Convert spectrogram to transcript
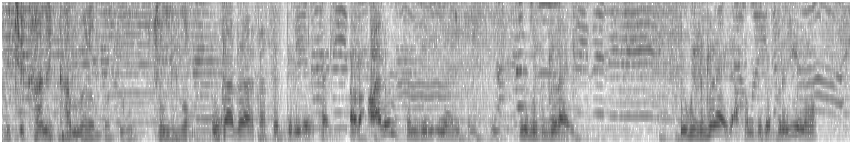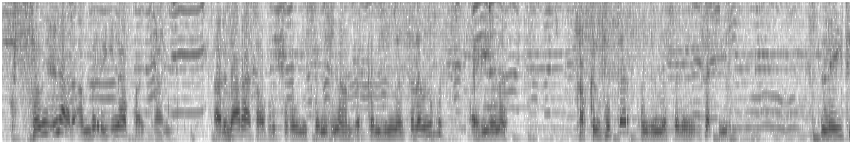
ብጭካነ ካብ መረበቱ ሰውይዎም እንካ ገራርካ ሰብ ድርኢልካ እዩ ኣብ ዓለም ከምዚ ርኢና ንፈልጥ ንጉስ ግራይ ንጉስ ግራይ ደኣ ከም ዝገብር ርኢና ሰሚዕና ደኣ እምበር ርኢና እኳ ይበሃል ኣድባራት ኣፍርሹ ኮይኑ ሰሚዕና እምበር ከም ዝመሰለ ንጉስ ኣይርኢና ካብ ክንፍጠር ከም ዝመሰለ ንጉስ ኣይርኢና ለይቲ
